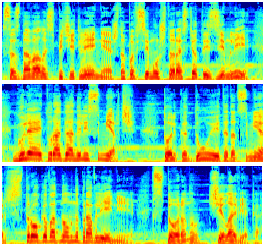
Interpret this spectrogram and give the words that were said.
Создавалось впечатление, что по всему, что растет из земли, гуляет ураган или смерч – только дует этот смерч строго в одном направлении, в сторону человека.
